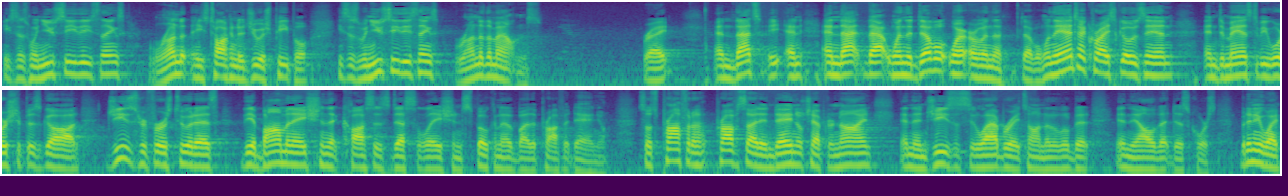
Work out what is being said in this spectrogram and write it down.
he says, When you see these things, run to, he's talking to Jewish people. He says, When you see these things, run to the mountains. Yeah. Right? And that's and and that that when the devil or when the devil when the antichrist goes in and demands to be worshipped as god jesus refers to it as the abomination that causes desolation spoken of by the prophet daniel. So it's prophet, prophesied in daniel chapter 9 and then jesus elaborates on it a little bit in the olivet discourse. But anyway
